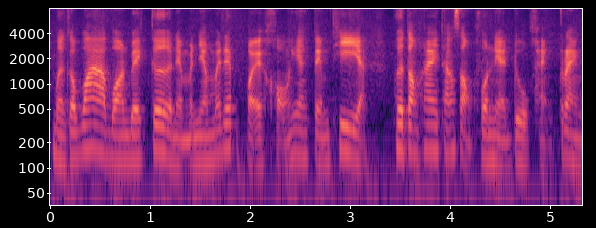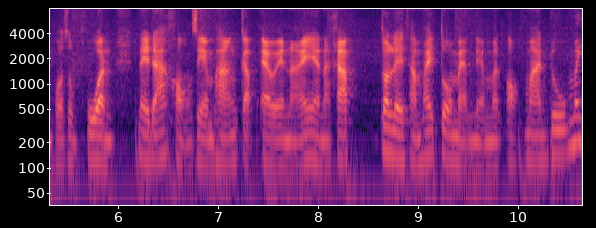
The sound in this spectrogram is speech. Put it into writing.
เหมือนกับว่าบอลเบเกอร์เนี่ยมันยังไม่ได้ปล่อยของอย่างเต็มที่อะเพื่อต้องให้ทั้งสองคนเนี่ยดูแข็งแกร่งพอสมควรในด้านของเซียมพังกับเอ n i นะครับ ก็เลยทำให้ตัวแมตช์เนี่ยมันออกมาดูไม่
